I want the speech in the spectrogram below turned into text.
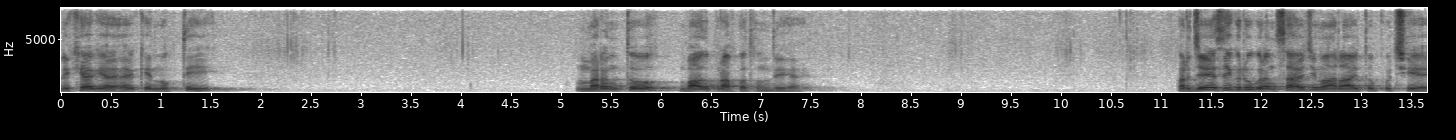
ਲਿਖਿਆ ਗਿਆ ਹੈ ਕਿ ਮੁਕਤੀ ਮਰਨ ਤੋਂ ਬਾਅਦ ਪ੍ਰਾਪਤ ਹੁੰਦੀ ਹੈ। ਪਰ ਜੇ ਅਸੀਂ ਗੁਰੂ ਗ੍ਰੰਥ ਸਾਹਿਬ ਜੀ ਮਹਾਰਾਜ ਤੋਂ ਪੁੱਛੀਏ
